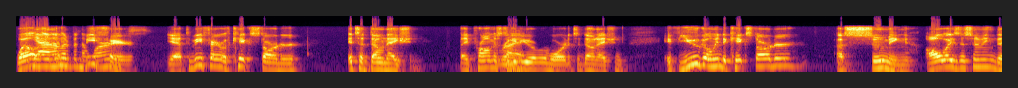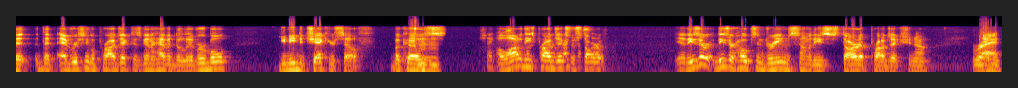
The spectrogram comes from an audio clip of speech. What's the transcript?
well, yeah, that to would have been the be worst. fair, yeah, to be fair with Kickstarter, it's a donation. They promise to give you a reward. It's a donation. If you go into Kickstarter assuming, always assuming that that every single project is going to have a deliverable, you need to check yourself because mm-hmm. Shake a lot of these projects are startup. yourself. Yeah, these are these are hopes and dreams. Some of these startup projects, you know. Right.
